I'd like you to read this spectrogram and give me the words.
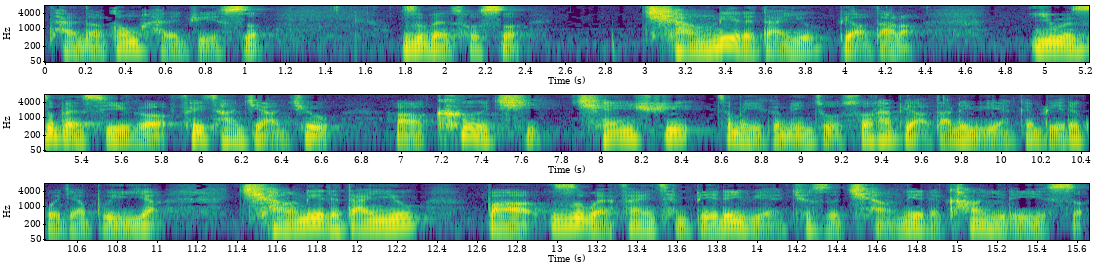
谈到东海的局势，日本说是强烈的担忧，表达了，因为日本是一个非常讲究啊客气谦虚这么一个民族，说他表达的语言跟别的国家不一样，强烈的担忧，把日文翻译成别的语言就是强烈的抗议的意思，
